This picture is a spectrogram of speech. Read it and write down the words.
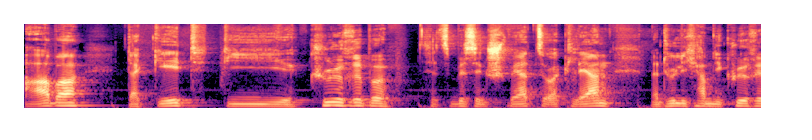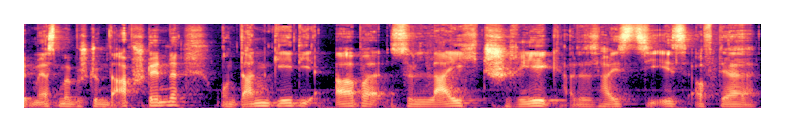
aber da geht die Kühlrippe, ist jetzt ein bisschen schwer zu erklären, natürlich haben die Kühlrippen erstmal bestimmte Abstände und dann geht die aber so leicht schräg. Also das heißt, sie ist auf der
